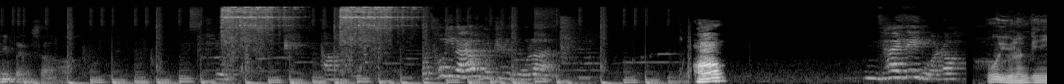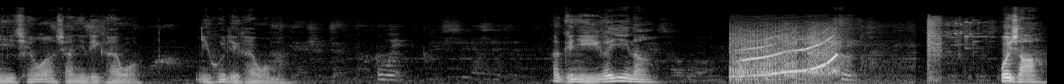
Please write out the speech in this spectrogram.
看你本事啊。啊，我凑一百我就知足了。啊！你猜这多少？如果有人给你一千万，想你离开我，你会离开我吗？不会，那给你一个亿呢？会，为啥？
